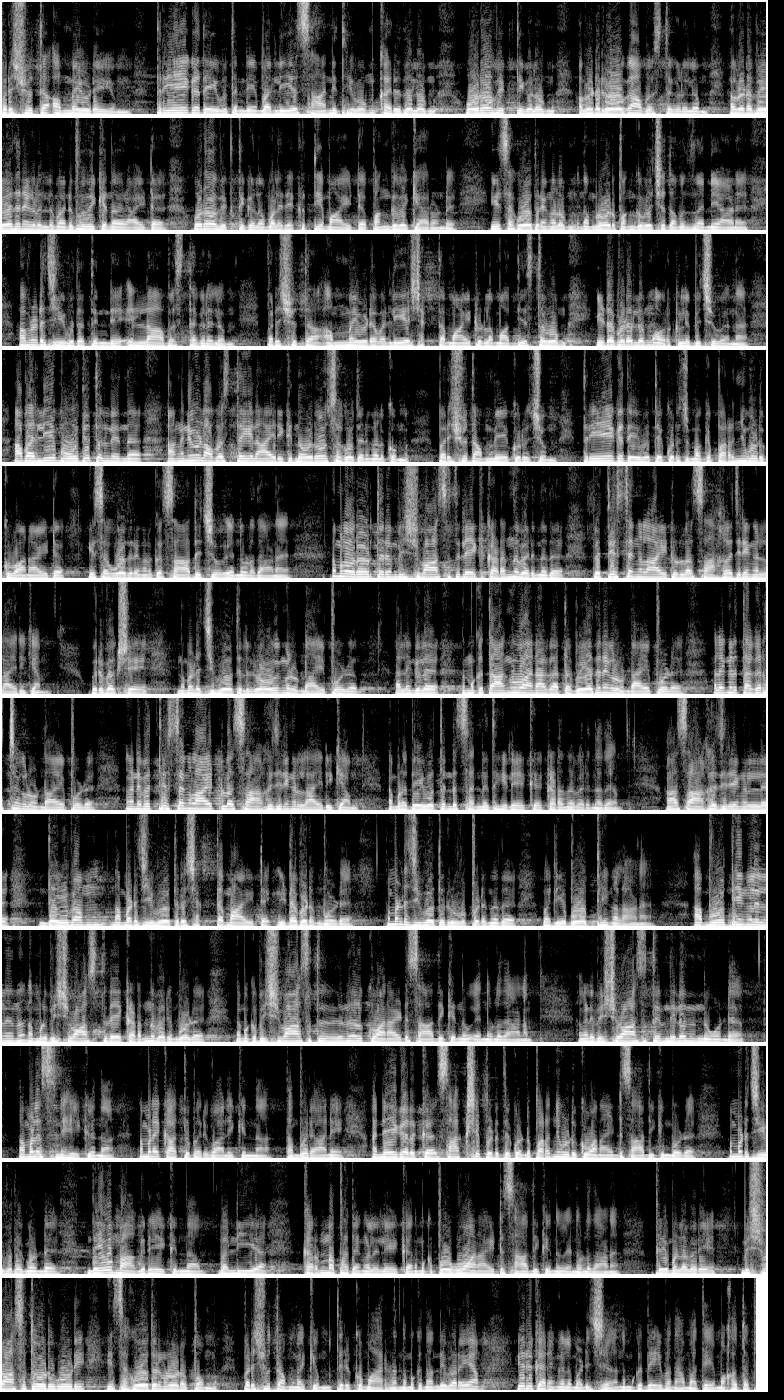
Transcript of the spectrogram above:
പരിശുദ്ധ അമ്മയുടെയും ത്രിയേക ദൈവത്തിന്റെയും വലിയ സാന്നിധ്യവും കരുതലും ഓരോ വ്യക്തികളും അവരുടെ രോഗാവസ്ഥകളിലും അവരുടെ വേദനകളിലും അനുഭവിക്കുന്നവരായിട്ട് ഓരോ വ്യക്തികളും വളരെ കൃത്യമായിട്ട് പങ്കുവെക്കാറുണ്ട്. ഈ സഹോദരങ്ങളും നമ്മളോട് പങ്കുവെച്ചത് അത് തന്നെയാണ്. അവരുടെ ജീവിതത്തിന്റെ എല്ലാ അവസ്ഥകളിലും പരിശുദ്ധ അമ്മയുടെ വലിയ ശക്തമായിട്ടുള്ള മധ്യസ്ഥവും ഇടപെടലും അവർക്ക് ലഭിച്ചുവെന്ന്. ആ വലിയ ബോധ്യത്തിൽ നിന്ന് അങ്ങനെയുള്ള അവസ്ഥയിലായിരിക്കുന്ന ഓരോ സഹോദരങ്ങൾക്കും പരിശുദ്ധ അമ്മയെക്കുറിച്ചും ത്രിയേക ദൈവത്തെക്കുറിച്ചും ഒക്കെ പറഞ്ഞു കൊടുക്കുവാനായിട്ട് ഈ സഹോദരങ്ങൾക്ക് സാധിച്ചു എന്നുള്ളതാണ്. നമ്മൾ ഓരോരുത്തരും വിശ്വാസത്തിലേക്ക് കടന്നു വരുന്നത് വ്യത്യസ്തങ്ങളായിട്ടുള്ള സാഹചര്യങ്ങളിലായിരിക്കാം. ഒരുപക്ഷെ നമ്മുടെ ജീവിതത്തിൽ രോഗങ്ങളുണ്ടായപ്പോൾ അല്ലെങ്കിൽ നമുക്ക് താങ്ങുവാനാകാത്ത വേദനകളുണ്ടായപ്പോൾ അല്ലെങ്കിൽ തകർച്ചകളുണ്ടായപ്പോൾ അങ്ങനെ വ്യത്യസ്തങ്ങളായിട്ടുള്ള സാഹചര്യങ്ങളിലായിരിക്കാം നമ്മുടെ ദൈവത്തിന്റെ സന്നിധിയിലേക്ക് കടന്നു വരുന്നത്. ആ സാഹചര്യങ്ങളിൽ ദൈവം നമ്മുടെ ജീവിതത്തിൽ ശക്തമായിട്ട് ഇടപെടുമ്പോൾ നമ്മുടെ ജീവിതത്തിൽ രൂപപ്പെടുന്നത് വലിയ ബോധ്യങ്ങളാണ്. ആ ബോധ്യങ്ങളിൽ നിന്ന് നമ്മൾ വിശ്വാസത്തിലേക്ക് കടന്നു വരുമ്പോൾ നമുക്ക് വിശ്വാസത്തിൽ നിലനിൽക്കുവാനായിട്ട് സാധിക്കുന്നു എന്നുള്ളതാണ്. അങ്ങനെ വിശ്വാസത്തിൽ നിലനിന്നുകൊണ്ട് നമ്മളെ സ്നേഹിക്കുന്ന നമ്മളെ കാത്തു പരിപാലിക്കുന്ന തമ്പുരാനെ അനേകർക്ക് സാക്ഷ്യപ്പെടുത്തിക്കൊണ്ട് പറഞ്ഞു കൊടുക്കുവാനായിട്ട് സാധിക്കുമ്പോൾ നമ്മുടെ ജീവിതം കൊണ്ട് ദൈവം ആഗ്രഹിക്കുന്ന വലിയ കർമ്മപദങ്ങളിലേക്ക് നമുക്ക് പോകുവാനായിട്ട് സാധിക്കുന്നു എന്നുള്ളതാണ്. പ്രിയമുള്ളവരെ വിശ്വാസത്തോടുകൂടി ഈ സഹോദരങ്ങളോടൊപ്പം പരിശുദ്ധ അമ്മയ്ക്കും തിരുക്കുമാരനും നമുക്ക് നന്ദി പറയാം. ഇരു കരങ്ങളും അടിച്ച് നമുക്ക് ദൈവനാമത്തെ മഹത്വപ്പെടും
